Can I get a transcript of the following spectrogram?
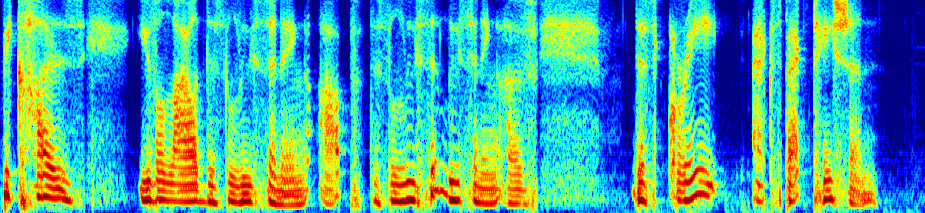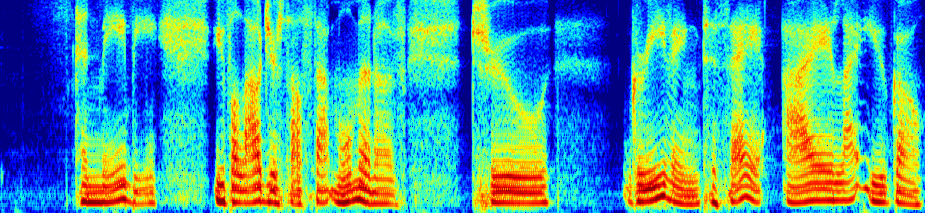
because you've allowed this loosening up, this lucid loosening of this great expectation. And maybe you've allowed yourself that moment of true grieving to say, I let you go.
